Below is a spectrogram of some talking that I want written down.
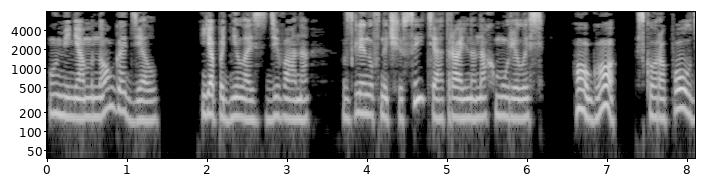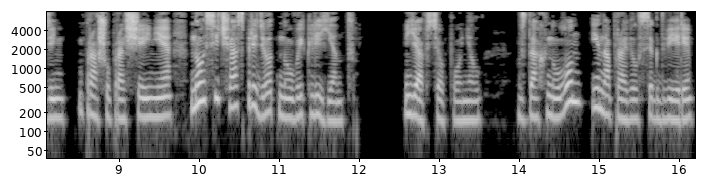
У меня много дел». Я поднялась с дивана. Взглянув на часы, театрально нахмурилась. «Ого, скоро полдень. Прошу прощения, но сейчас придет новый клиент». «Я все понял». Вздохнул он и направился к двери.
